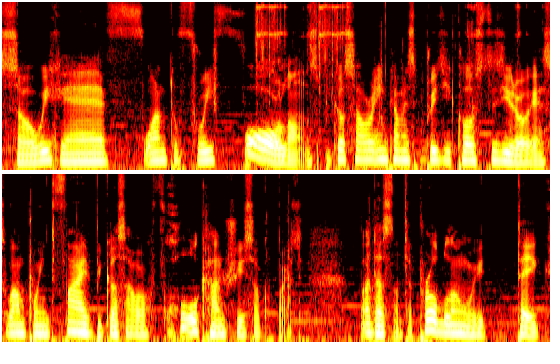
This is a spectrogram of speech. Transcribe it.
So we have 1, 2, 3, 4 loans, because our income is pretty close to zero. Yes, 1.5 because our whole country is occupied. But that's not a problem, we take,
